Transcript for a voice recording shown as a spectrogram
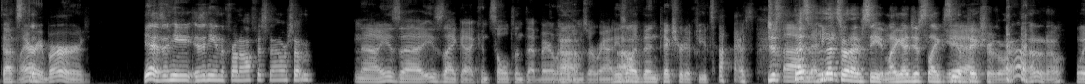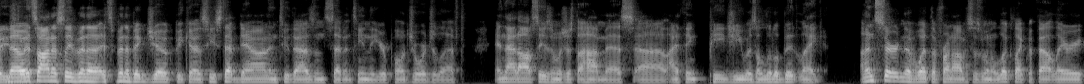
that's Larry the... Bird. Yeah, isn't he? Isn't he in the front office now or something? No, he's uh he's like a consultant that barely uh, comes around. He's uh, only been pictured a few times. Just uh, that's, no, he, that's what I've seen. Like I just like see yeah. the pictures. I'm like, oh, I don't know what No, doing. it's honestly been a it's been a big joke because he stepped down in 2017, the year Paul George left, and that offseason was just a hot mess. Uh, I think PG was a little bit like uncertain of what the front office was going to look like without Larry.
